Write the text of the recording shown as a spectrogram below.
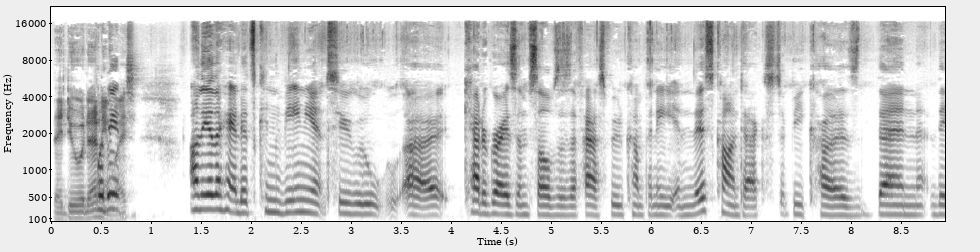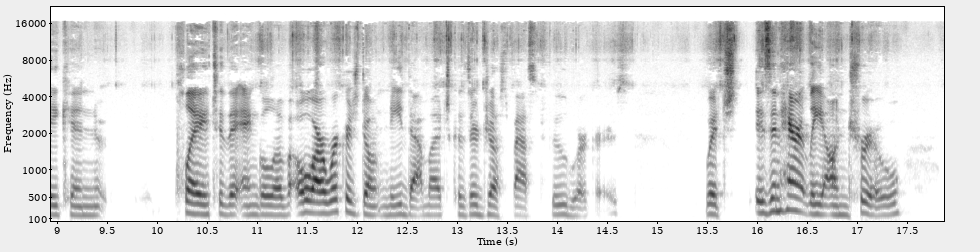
they do it But it- anyways. On the other hand, it's convenient to uh, categorize themselves as a fast food company in this context because then they can play to the angle of, oh, our workers don't need that much because they're just fast food workers, which is inherently untrue.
